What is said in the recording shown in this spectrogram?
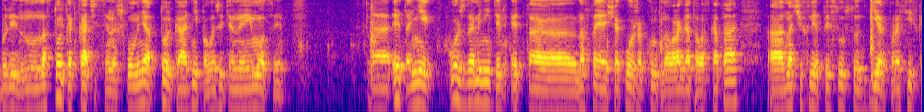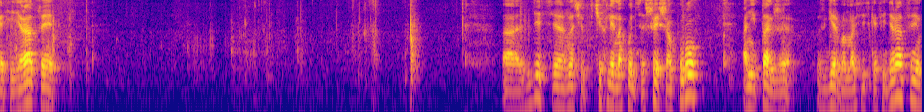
блин, ну, настолько качественно, что у меня только одни положительные эмоции. Э, это не кожзаменитель, это настоящая кожа крупного рогатого скота. Э, на чехле присутствует герб Российской Федерации. Э, здесь, значит, в чехле находится 6 шампуров. Они также с гербом Российской Федерации.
